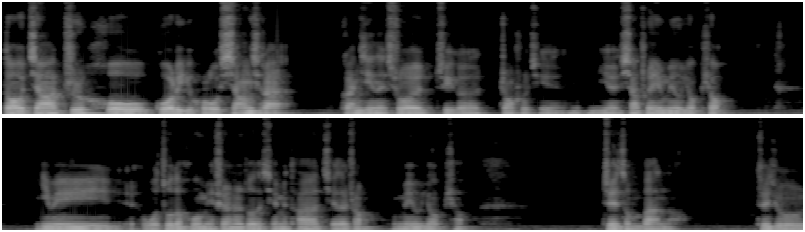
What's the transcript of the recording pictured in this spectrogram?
到家之后过了一会儿，我想起来，赶紧的说这个找手机，也下车也没有要票，因为我坐在后面，珊珊坐在前面，她结的账，没有要票。这怎么办呢？这就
